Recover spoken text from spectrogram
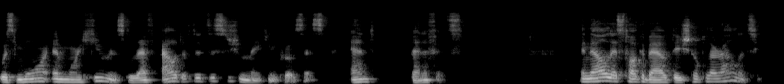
with more and more humans left out of the decision-making process and benefits. And now let's talk about digital plurality.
